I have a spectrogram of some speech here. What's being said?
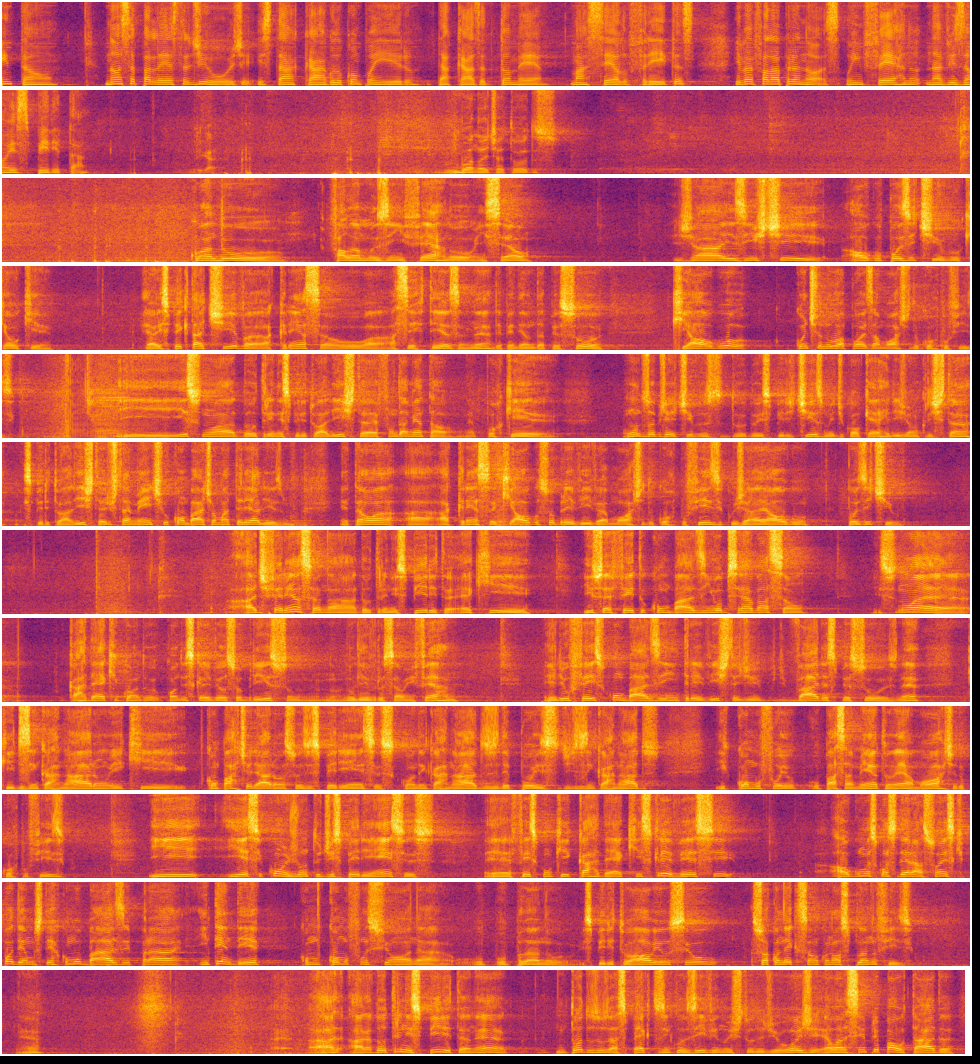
Então, nossa palestra de hoje está a cargo do companheiro da Casa do Tomé, Marcelo Freitas, e vai falar para nós o inferno na visão espírita. Obrigado. Boa noite a todos. Quando falamos em inferno ou em céu, já existe algo positivo, que é o quê? É a expectativa, a crença ou a, a certeza, né, dependendo da pessoa, que algo continua após a morte do corpo físico. E isso numa doutrina espiritualista é fundamental, né, porque um dos objetivos do, do, Espiritismo e de qualquer religião cristã espiritualista é justamente o combate ao materialismo. Então, a, a, a crença que algo sobrevive à morte do corpo físico já é algo positivo. A diferença na doutrina espírita é que isso é feito com base em observação. Isso não é. Kardec, quando, quando escreveu sobre isso no, no livro Céu e Inferno, ele o fez com base em entrevistas de, de várias pessoas, né? que desencarnaram e que compartilharam as suas experiências quando encarnados e depois de desencarnados, e como foi o, o passamento, né, a morte do corpo físico. E, e esse conjunto de experiências é, fez com que Kardec escrevesse algumas considerações que podemos ter como base para entender como, como funciona o, o, plano espiritual e o seu, sua conexão com o nosso plano físico. Né? A, a, doutrina espírita, né, em todos os aspectos, inclusive no estudo de hoje, ela é sempre pautada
